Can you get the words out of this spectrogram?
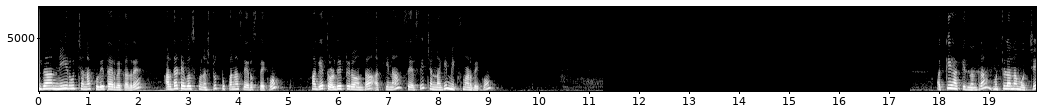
ಈಗ ನೀರು ಚೆನ್ನಾಗಿ ಕುದೀತಾ ಇರಬೇಕಾದ್ರೆ ಅರ್ಧ ಟೇಬಲ್ ಸ್ಪೂನಷ್ಟು ತುಪ್ಪನ ಸೇರಿಸ್ಬೇಕು. ಹಾಗೆ ತೊಳೆದಿಟ್ಟಿರೋ ಅಂಥ ಅಕ್ಕಿನ ಸೇರಿಸಿ ಚೆನ್ನಾಗಿ ಮಿಕ್ಸ್ ಮಾಡಬೇಕು. ಅಕ್ಕಿ ಹಾಕಿದ ನಂತರ ಮುಚ್ಚಳನ ಮುಚ್ಚಿ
